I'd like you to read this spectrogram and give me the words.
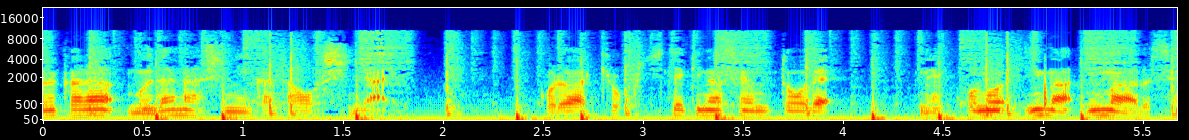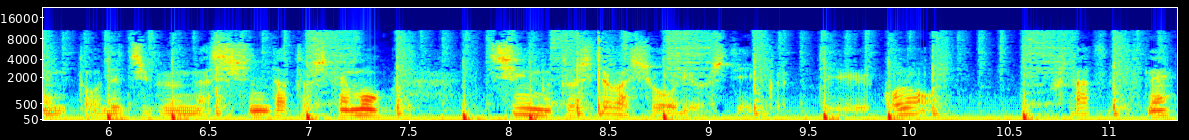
それから無駄な死に方をしない。これは局地的な戦闘で、ね、この今、今ある戦闘で自分が死んだとしても、チームとしては勝利をしていくっていう、この2つですね。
